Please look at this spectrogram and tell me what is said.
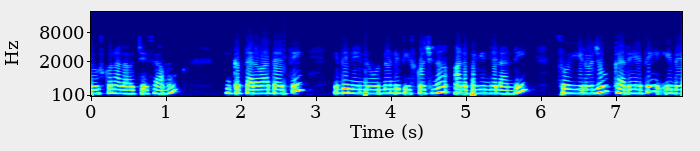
చూసుకొని అలా వచ్చేసాము. ఇంకా తర్వాత అయితే ఇది నేను ఊరి నుండి తీసుకొచ్చిన అనపగింజలండి సో ఈరోజు కర్రీ అయితే ఇదే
